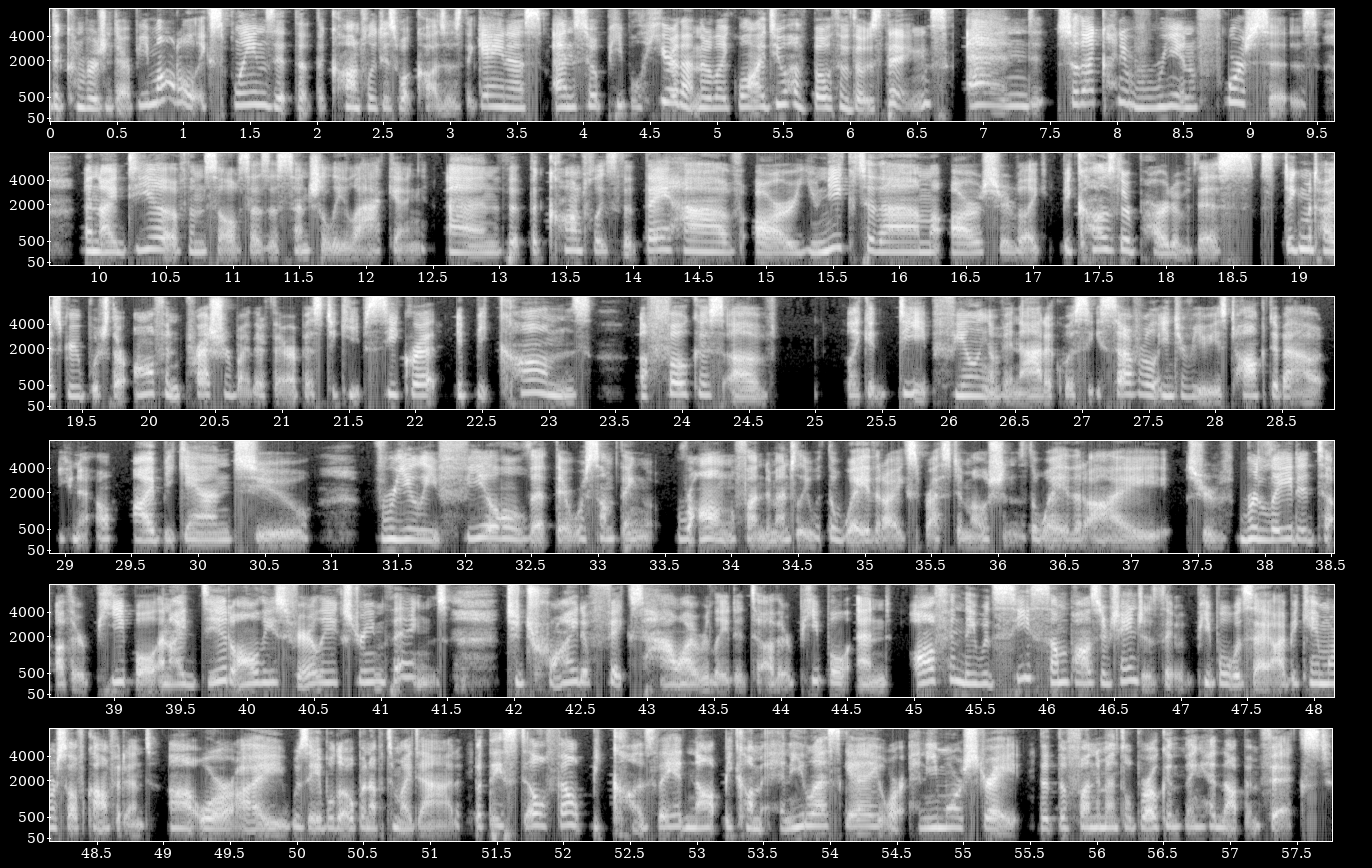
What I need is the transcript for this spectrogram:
the conversion therapy model explains it that the conflict is what causes the gayness. And so people hear that and they're like, well, I do have both of those things. And so that kind of reinforces an idea of themselves as essentially lacking and that the conflicts that they have are unique to them, are sort of like because they're part of this stigmatized group, which they're often pressured by their therapist to keep secret, it becomes a focus of like a deep feeling of inadequacy. Several interviewees talked about, you know, I began to really feel that there was something wrong fundamentally with the way that I expressed emotions, the way that I sort of related to other people. And I did all these fairly extreme things to try to fix how I related to other people. And often they would see some positive changes. They, people would say, I became more self confident, uh, or I was able to open up to my dad. But they still felt because they had not become any less gay or any more straight, that the fundamental broken thing had not been fixed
